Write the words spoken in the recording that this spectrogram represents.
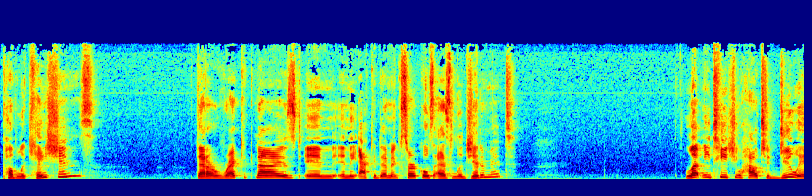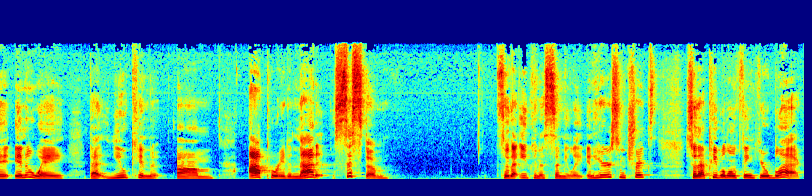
publications that are recognized in in the academic circles as legitimate. Let me teach you how to do it in a way that you can um, operate in that system so that you can assimilate. And here are some tricks so that people don't think you're black.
